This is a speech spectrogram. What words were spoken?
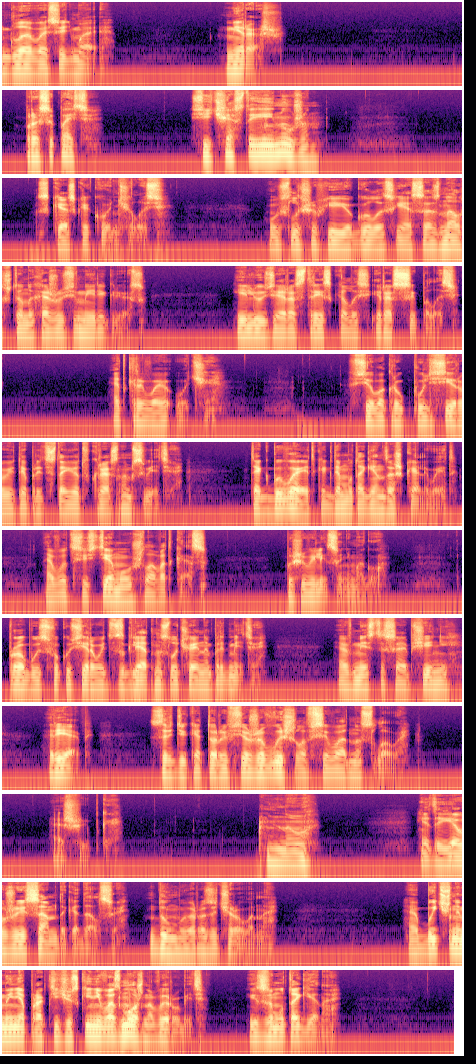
Глава 7. Мираж. Просыпайся. Сейчас ты ей нужен. Сказка кончилась. Услышав ее голос, я осознал, что нахожусь в мире грез. Иллюзия растрескалась и рассыпалась. Открываю очи. Все вокруг пульсирует и предстает в красном свете. Так бывает, когда мутаген зашкаливает. А вот система ушла в отказ. Пошевелиться не могу. Пробую сфокусировать взгляд на случайном предмете. А вместо сообщений — рябь, среди которой все же вышло всего одно слово. Ошибка. Ну, это я уже и сам догадался, думаю разочарованно. Обычно меня практически невозможно вырубить из-за мутагена.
